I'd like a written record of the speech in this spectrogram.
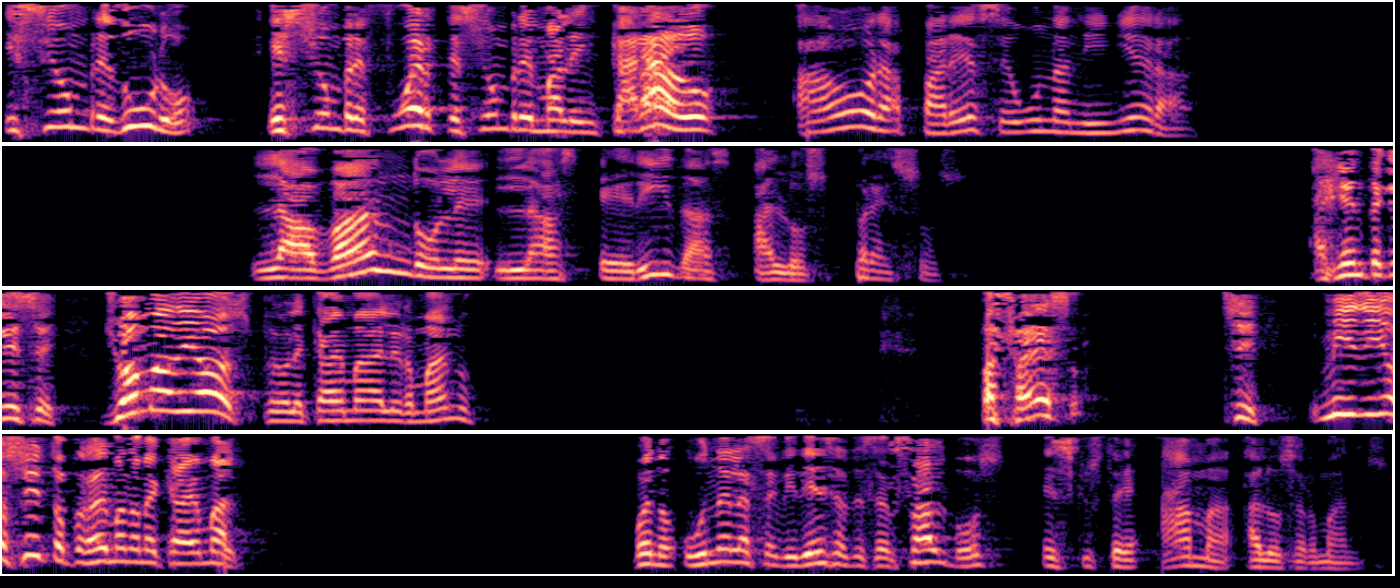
Ese hombre duro, ese hombre fuerte, ese hombre mal encarado, ahora parece una niñera, lavándole las heridas a los presos. Hay gente que dice, yo amo a Dios, pero le cae mal al hermano. ¿Pasa eso? Sí, mi Diosito, pero el hermano me cae mal. Bueno, una de las evidencias de ser salvos es que usted ama a los hermanos.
